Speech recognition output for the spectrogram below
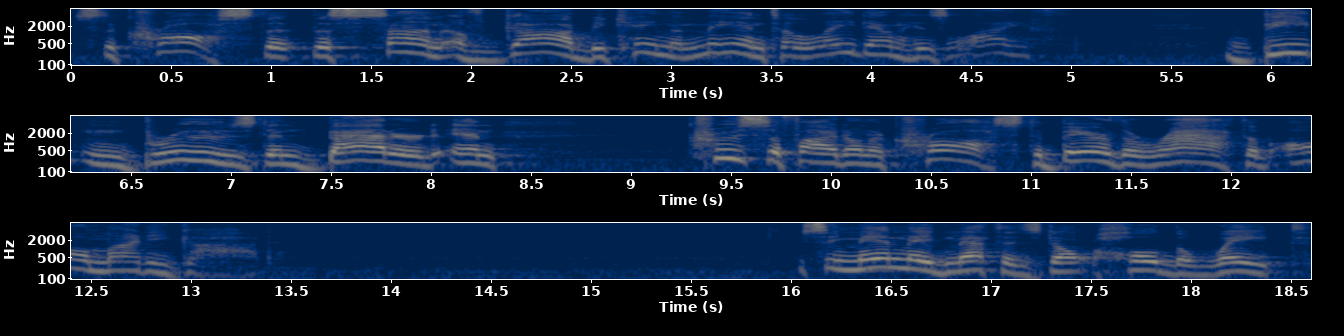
It's the cross. The, the Son of God became a man to lay down his life, beaten, bruised, and battered, and crucified on a cross to bear the wrath of Almighty God. You see, man made methods don't hold the weight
